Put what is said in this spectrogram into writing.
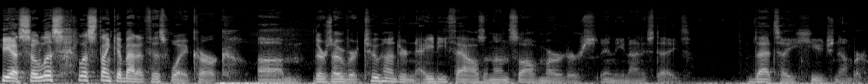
Yeah, so let's let's think about it this way, Kirk. Um, there's over 280,000 unsolved murders in the United States. That's a huge number.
